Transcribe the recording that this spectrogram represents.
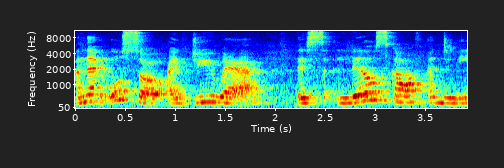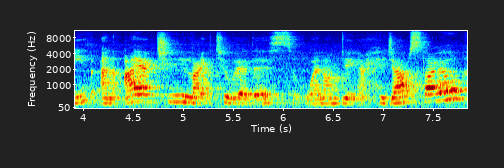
And then also I do wear this little scarf underneath and I actually like to wear this when I'm doing a hijab style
